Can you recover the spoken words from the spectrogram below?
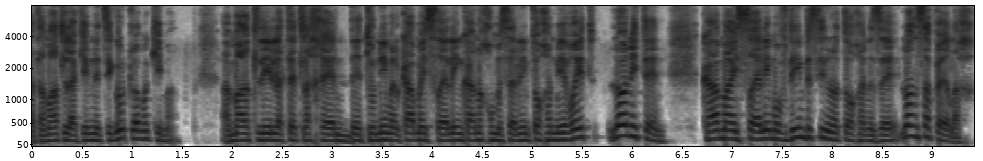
את אמרת לי להקים נציגות? לא מקימה. אמרת לי לתת לך נתונים על כמה ישראלים, כמה אנחנו מסננים תוכן מעברית? לא ניתן. כמה ישראלים עובדים בסינון התוכן הזה? לא נספר לך.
